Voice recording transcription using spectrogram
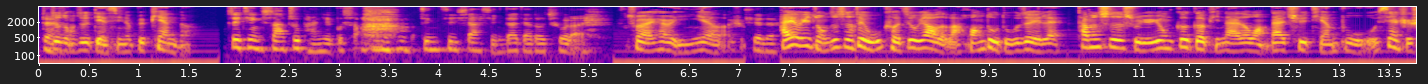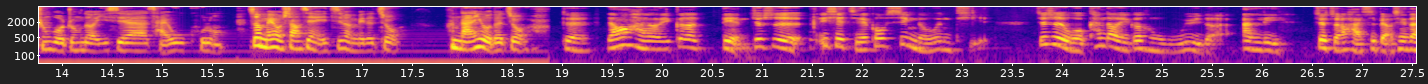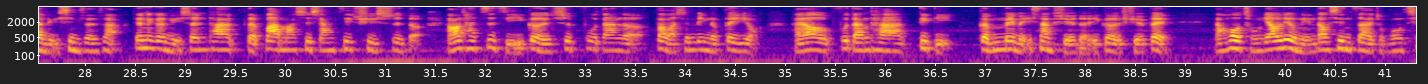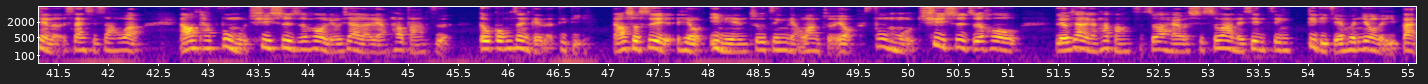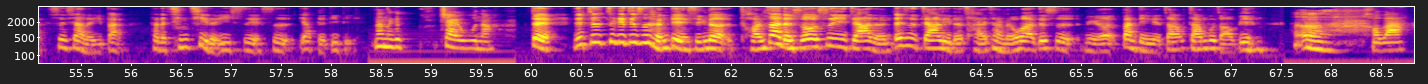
对这种就是典型的被骗的。最近杀猪盘也不少，经济下行，大家都出来。出来开始营业了，是吧？是的，还有一种就是最无可救药的吧，黄赌毒这一类，他们是属于用各个平台的网贷去填补现实生活中的一些财务窟窿，这没有上限也基本没得救，很难有的救。对。然后还有一个点就是一些结构性的问题，就是我看到一个很无语的案例，就主要还是表现在女性身上。就那个女生，她的爸妈是相继去世的，然后她自己一个人是负担了爸爸生病的费用，还要负担她弟弟跟妹妹上学的一个学费，然后从幺六年到现在总共欠了三十三万。然后她父母去世之后，留下了两套房子，都公证给了弟弟，然后说是有一年租金两万左右。父母去世之后，留下了两套房子之外，还有十四万的现金。弟弟结婚用了一半，剩下的一半，他的亲戚的意思也是要给弟弟。那那个债务呢？对，就这这个就是很典型的还债的时候是一家人，但是家里的财产的话，就是女儿半点也沾沾不着边。嗯，好吧，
